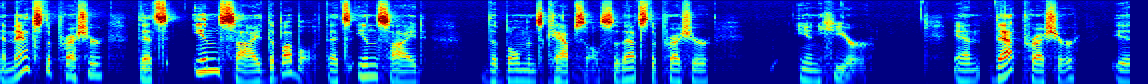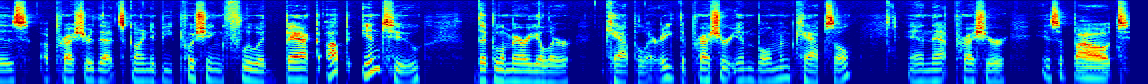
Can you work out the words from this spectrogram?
and that's the pressure that's inside the bubble, that's inside the Bowman's capsule. So that's the pressure in here. And that pressure is a pressure that's going to be pushing fluid back up into the glomerular capillary, the pressure in Bowman capsule, and that pressure is about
